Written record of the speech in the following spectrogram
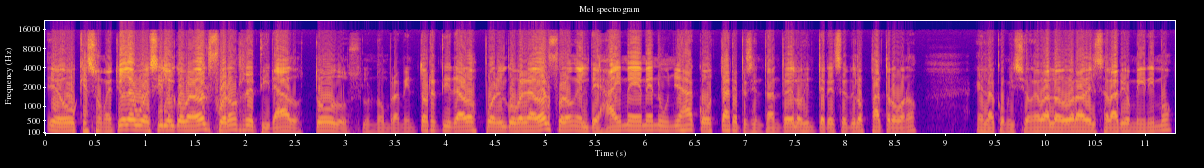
eh, o que sometió, debo decir, el gobernador, fueron retirados todos. Los nombramientos retirados por el gobernador fueron el de Jaime M. Núñez Acosta, representante de los intereses de los patronos en la Comisión Evaluadora del Salario Mínimo,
